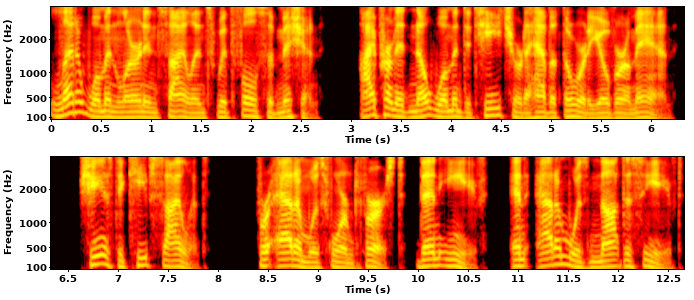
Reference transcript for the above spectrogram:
Let a woman learn in silence with full submission. I permit no woman to teach or to have authority over a man. She is to keep silent. For Adam was formed first, then Eve, and Adam was not deceived,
